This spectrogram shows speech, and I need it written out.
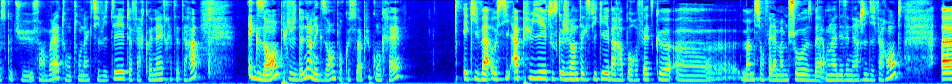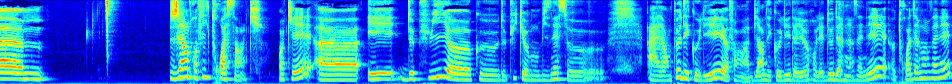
ce que tu, enfin voilà, ton, ton activité, te faire connaître, etc. Exemple, je vais donner un exemple pour que ce soit plus concret et qui va aussi appuyer tout ce que je viens de t'expliquer par rapport au fait que euh, même si on fait la même chose, ben, on a des énergies différentes. Euh, j'ai un profil 3-5. Ok, euh, et depuis que depuis que mon business a un peu décollé, enfin a bien décollé d'ailleurs les deux dernières années, trois dernières années,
